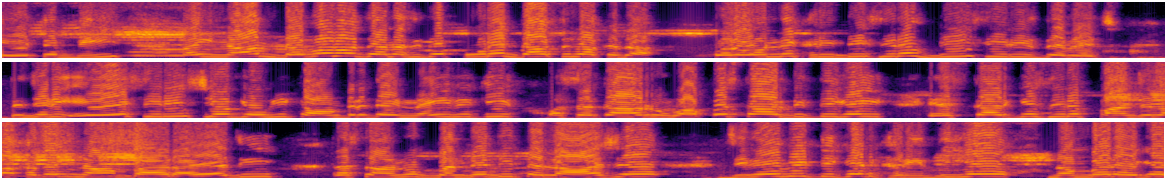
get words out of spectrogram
A ਤੇ B ਤਾਂ ਇਨਾਮ ਡਬਲ ਹੋ ਜਾਣਾ ਸੀ ਤੇ ਪੂਰੇ 10 ਲੱਖ ਦਾ। ਪਰ ਉਹਨੇ ਖਰੀਦੀ ਸਿਰਫ B ਸੀਰੀਜ਼ ਦੇ ਵਿੱਚ। ਤੇ ਜਿਹੜੀ A ਸੀਰੀਜ਼ ਸੀ ਉਹ ਕਿਉਂਕਿ ਕਾਊਂਟਰ ਤੇ ਨਹੀਂ ਵਿਕੀ, ਉਹ ਸਰਕਾਰ ਨੂੰ ਵਾਪਸ ਤਾਰ ਦਿੱਤੀ ਗਈ। ਇਸ ਕਰਕੇ ਸਿਰਫ 5 ਲੱਖ ਦਾ ਇਨਾਮ ਬਾਹਰ ਆਇਆ ਜੀ। ਤਾਂ ਸਾਨੂੰ ਬੰਦੇ ਦੀ ਤਲਾਸ਼ ਹੈ। ਜਿਹਨੇ ਵੀ ਟਿਕਟ ਖਰੀਦੀ ਹੈ ਨੰਬਰ ਹੈਗਾ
